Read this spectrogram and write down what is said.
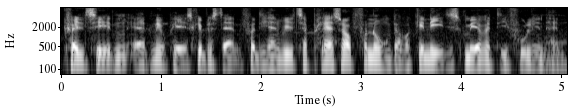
kvaliteten af den europæiske bestand, fordi han ville tage plads op for nogen, der var genetisk mere værdifulde end han.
